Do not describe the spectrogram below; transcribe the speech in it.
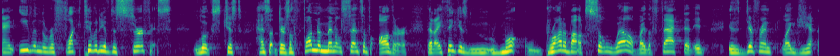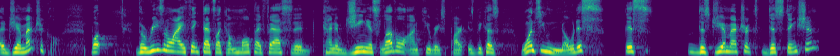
and even the reflectivity of the surface looks just has a, there's a fundamental sense of other that I think is mo- brought about so well by the fact that it is different like ge- uh, geometrical. But the reason why I think that's like a multifaceted kind of genius level on Kubrick's part is because once you notice this this geometric distinction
